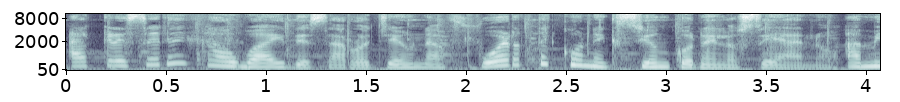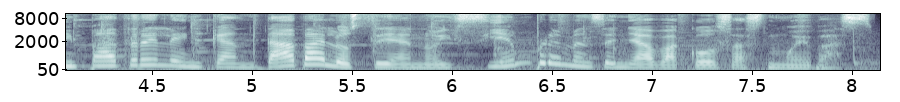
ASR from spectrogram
al crecer en Hawái desarrollé una fuerte conexión con el océano. A mi padre le encantaba el océano y siempre me enseñaba cosas nuevas.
